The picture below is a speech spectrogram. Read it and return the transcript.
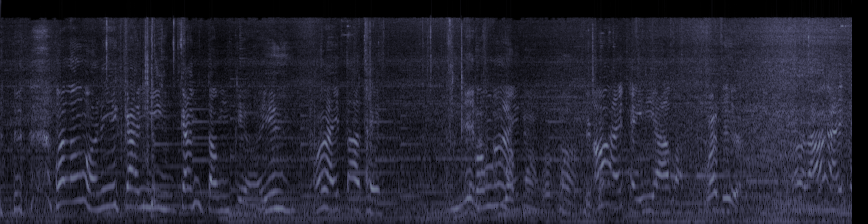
我拢互你感应感动着，因为我来答题，唔免啦，讲来我看，我看，你我看，来提啊无？我睇啦，哦，我来提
